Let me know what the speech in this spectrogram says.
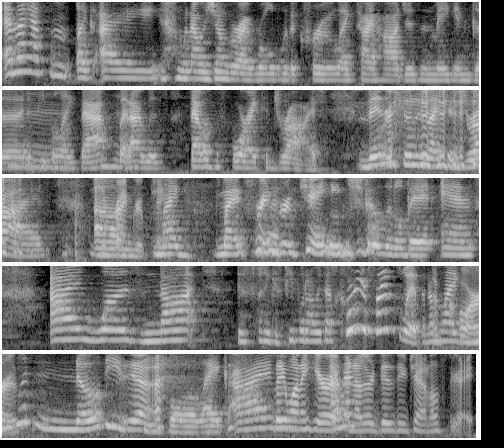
and I had some, like, I, when I was younger, I rolled with a crew like Ty Hodges and Meagan Good and people like that, but I was, that was before I could drive. Then, as soon as I could drive, um, my, my friend group changed a little bit, and I was not, it was funny because people would always ask, who are you friends with? And I'm Of like, course. you wouldn't know these Yeah. people. Like, I They want to hear I'm another actu- Disney Channel straight.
